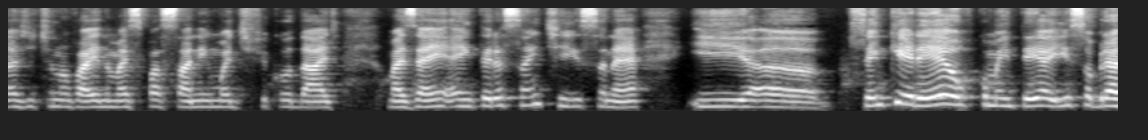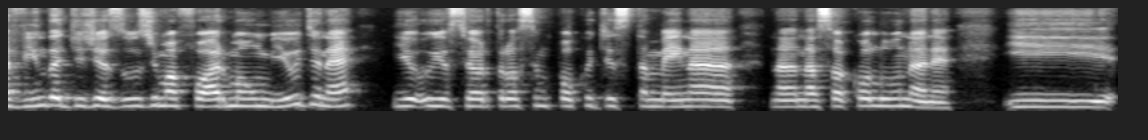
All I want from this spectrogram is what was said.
a gente não vai mais passar nenhuma dificuldade. Mas é, é interessante isso, né? E, uh, sem querer, eu comentei aí sobre a vinda de Jesus de uma forma humilde, né? E, e, o senhor trouxe um pouco disso também na, na, na, sua coluna, né? E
